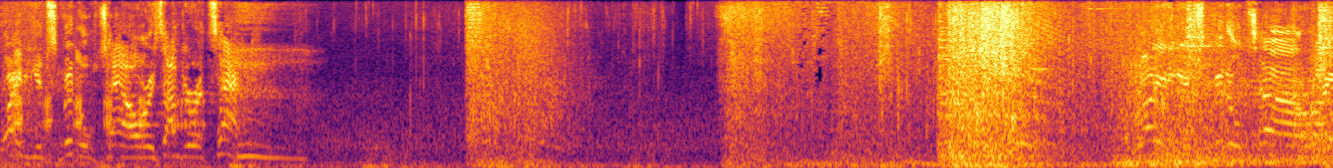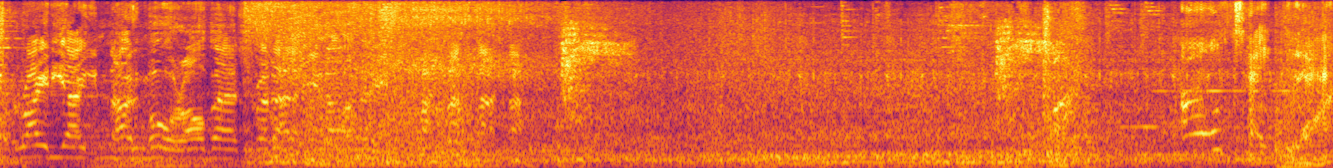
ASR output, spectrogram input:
Radiant's middle tower is under attack. Radiating no more. I'll vouch for that, you know what I mean? I'll take that.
